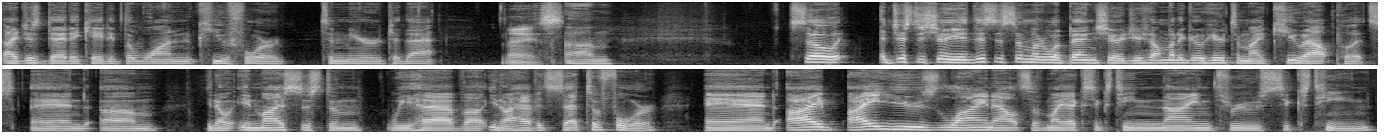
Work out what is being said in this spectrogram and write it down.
I just dedicated the one Q4 to mirror to that. Nice. Um, so just to show you, this is similar to what Ben showed you. I'm going to go here to my Q outputs, and um, you know, in my system, we have uh, you know I have it set to four, and I I use line outs of my X16 nine through 16,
